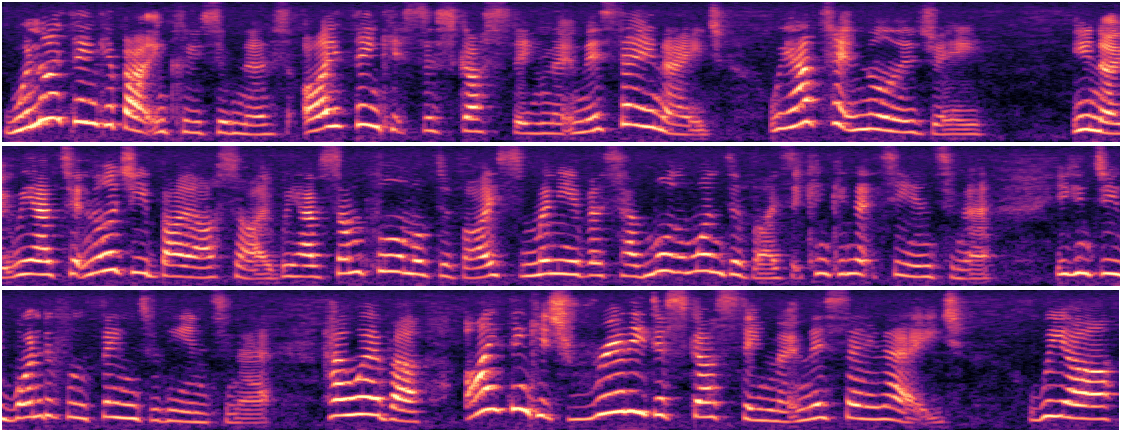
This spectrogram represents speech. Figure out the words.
when I think about inclusiveness, I think it's disgusting that in this day and age, we have technology. You know, we have technology by our side. We have some form of device. Many of us have more than one device that can connect to the internet. You can do wonderful things with the internet. However, I think it's really disgusting that in this day and age, we are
